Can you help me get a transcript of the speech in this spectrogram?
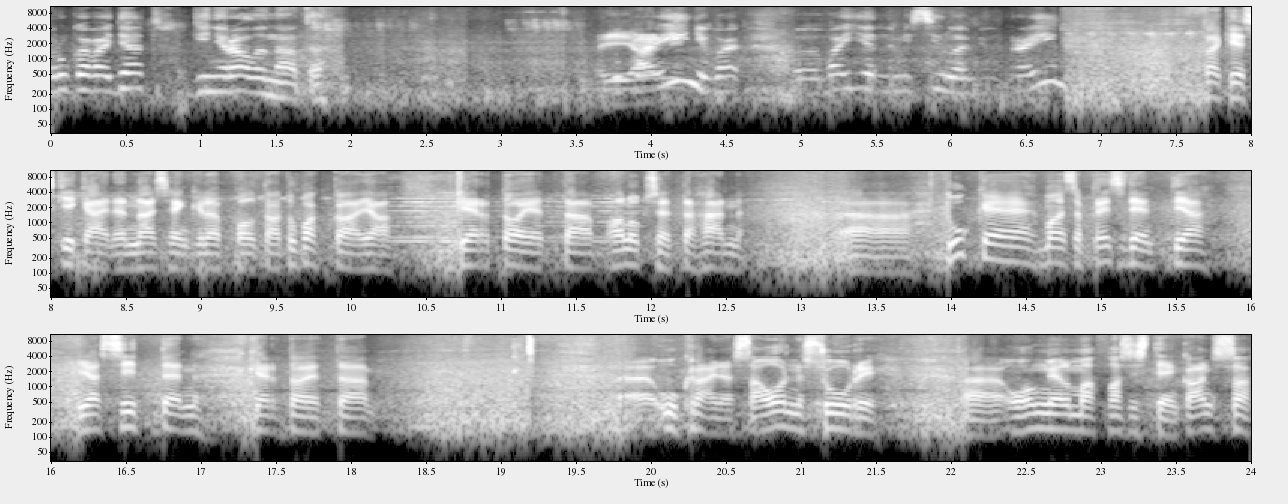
руководят генералы НАТО. Украине, военными силами Украины. Tämä keskikäinen naishenkilö polttaa tupakkaa ja kertoi, että aluksi, että hän ää, tukee maansa presidenttiä ja sitten kertoi, että Ukrainassa on suuri ongelma fasistien kanssa,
